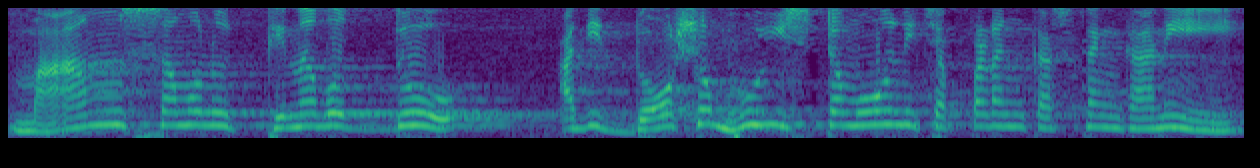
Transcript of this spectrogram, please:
మాంసమును తినవద్దు అది దోషభూయిష్టము అని చెప్పడం కష్టం కానీ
